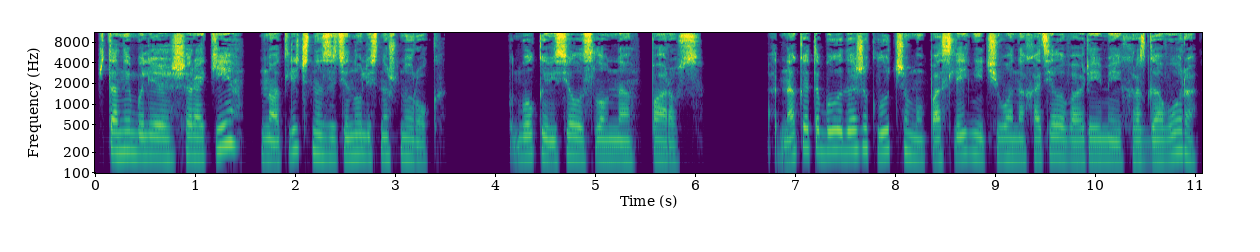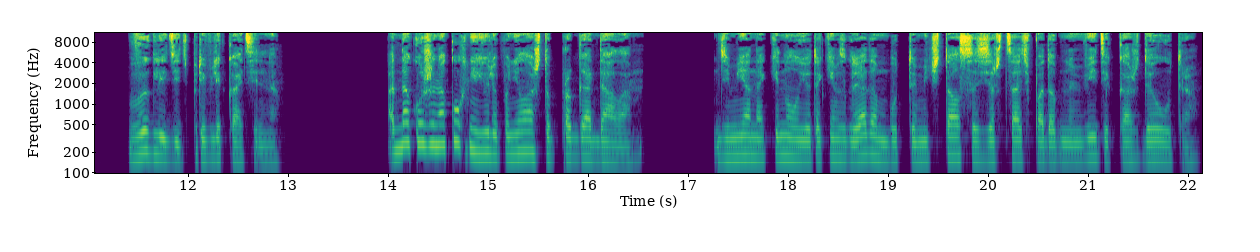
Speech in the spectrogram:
Штаны были широки, но отлично затянулись на шнурок. Футболка висела словно парус. Однако это было даже к лучшему. Последнее, чего она хотела во время их разговора, выглядеть привлекательно. Однако уже на кухне Юля поняла, что прогадала. Демьян окинул ее таким взглядом, будто мечтал созерцать в подобном виде каждое утро.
